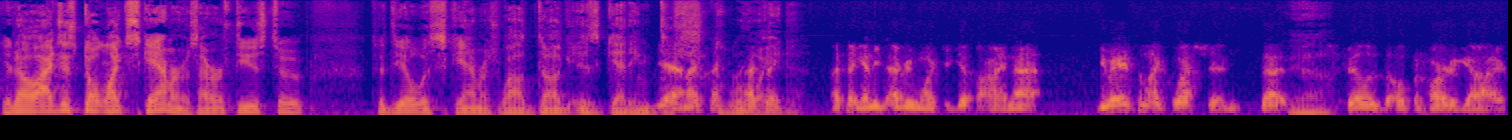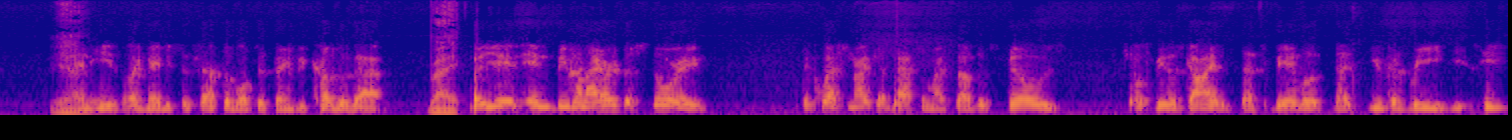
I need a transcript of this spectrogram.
You know, I just don't like scammers. I refuse to to deal with scammers. While Doug is getting Yeah, and I destroyed. think I think, I think any, everyone could get behind that. You answered my question that Phil is the open-hearted guy, Yeah. and he's like maybe susceptible to things because of that. right. But yeah, and when I heard the story, the question I kept asking myself is: Phil is supposed to be this guy that's be able that you could read. He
